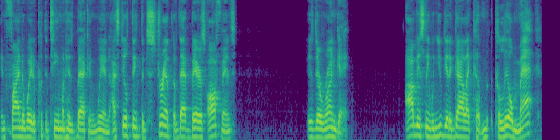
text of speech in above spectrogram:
and find a way to put the team on his back and win. I still think the strength of that Bears offense is their run game. Obviously, when you get a guy like Khalil Mack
